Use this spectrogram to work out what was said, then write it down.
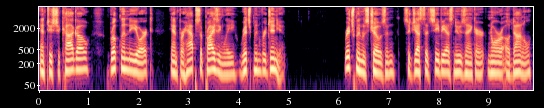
and to Chicago, Brooklyn, New York, and perhaps surprisingly, Richmond, Virginia. Richmond was chosen, suggested CBS News anchor Norah O'Donnell,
